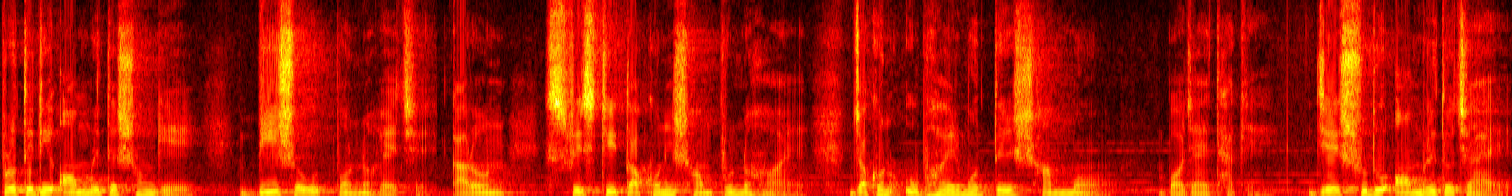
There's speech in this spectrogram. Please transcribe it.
প্রতিটি অমৃতের সঙ্গে বিষও উৎপন্ন হয়েছে, কারণ সৃষ্টি তখনই সম্পূর্ণ হয় যখন উভয়ের মধ্যে সাম্য বজায় থাকে। যে শুধু অমৃত চায়,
